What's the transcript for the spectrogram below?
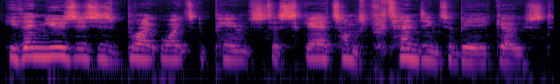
He then uses his bright white appearance to scare Thomas, pretending to be a ghost.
